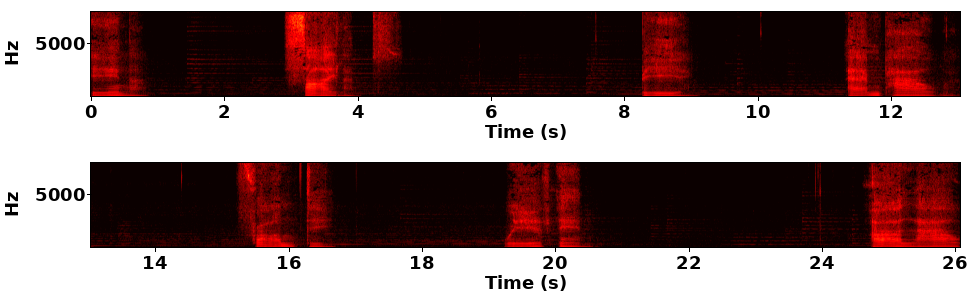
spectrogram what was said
inner silence. Being empowered from deep within, allowing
